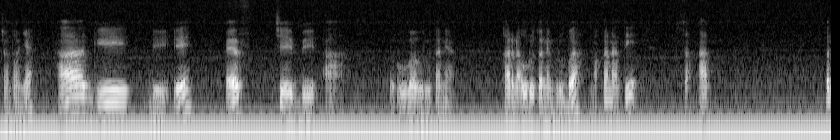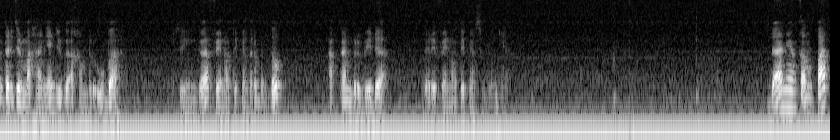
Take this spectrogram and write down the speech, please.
contohnya H G D E F C B A berubah urutannya. Karena urutannya berubah, maka nanti saat penterjemahannya juga akan berubah sehingga fenotip yang terbentuk akan berbeda dari fenotip yang sebelumnya. Dan yang keempat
